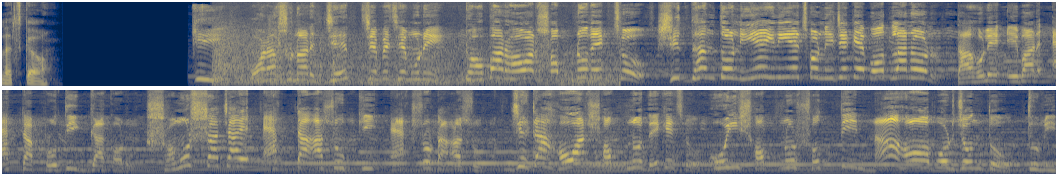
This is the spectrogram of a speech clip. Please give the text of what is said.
Let's go. কি? পড়াশোনার জেদ চেপেছে মনে। টপার হওয়ার স্বপ্ন দেখছ। সিদ্ধান্ত নিয়েই নিয়েছো নিজেকে বদলানোর। তাহলে এবার একটা প্রতিজ্ঞা করো। সমস্যা চায় একটা আসুক কি একশোটা আসুক। যেটা হওয়ার স্বপ্ন দেখেছ, ওই স্বপ্ন সত্যি না হওয়া পর্যন্ত তুমি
